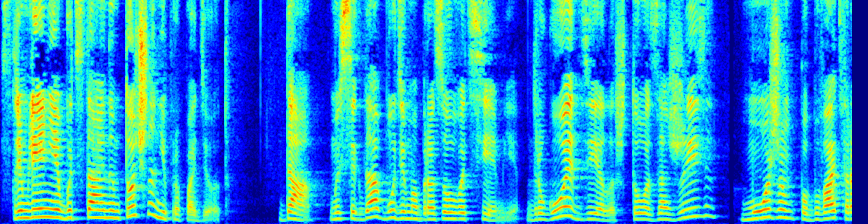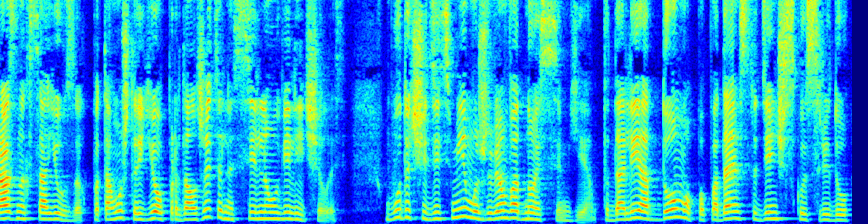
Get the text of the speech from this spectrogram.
Стремление быть стайным точно не пропадет? Да, мы всегда будем образовывать семьи. Другое дело, что за жизнь можем побывать в разных союзах, потому что ее продолжительность сильно увеличилась. Будучи детьми, мы живем в одной семье. Вдали от дома попадаем в студенческую среду,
